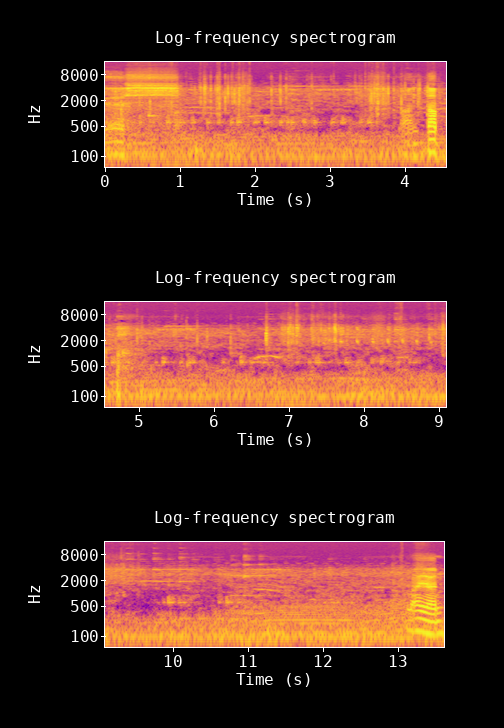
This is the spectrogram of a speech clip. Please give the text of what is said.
Guys mantap. Lumayan.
